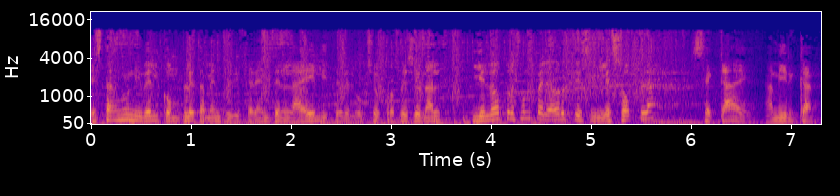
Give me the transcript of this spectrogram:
está en un nivel completamente diferente en la élite del boxeo profesional y el otro es un peleador que si le sopla se cae, Amir Khan.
